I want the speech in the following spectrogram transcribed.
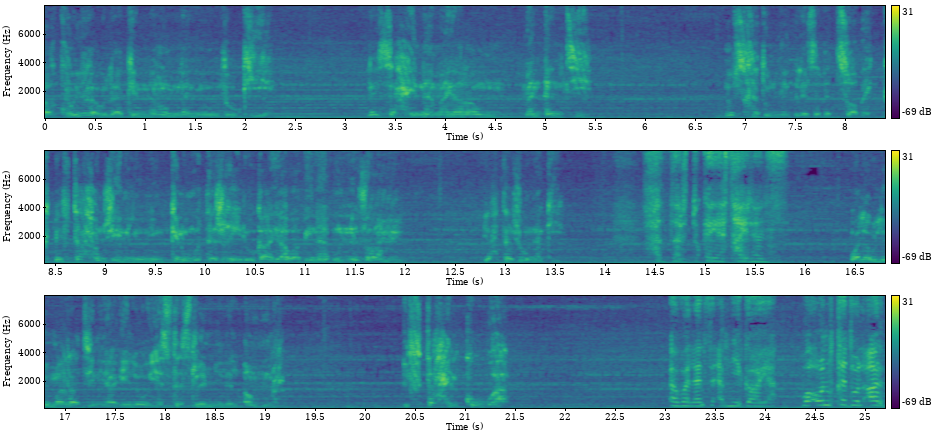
أقوياء لكنهم لن يؤذوك. ليس حينما يرون من أنت. نسخة من إليزابيث سوبك مفتاح جيني يمكنه تشغيل جايا وبناء النظام. يحتاجونك. حذرتك يا سايلنس. ولو لمرة يا إيلو يستسلمي للأمر. افتحي القوة. أولا سأبني جايا وأنقذ الأرض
